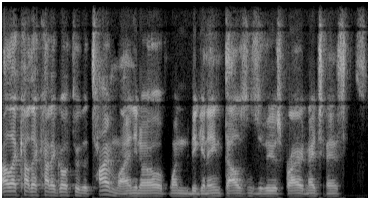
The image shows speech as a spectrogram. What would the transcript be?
I like how they kind of go through the timeline. You know, when the beginning, thousands of years prior, 1996,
